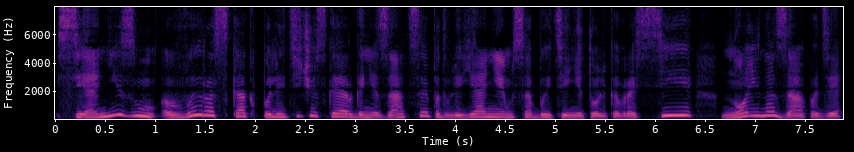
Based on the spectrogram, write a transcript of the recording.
Сионизм вырос как политическая организация под влиянием событий не только в России, но и на Западе,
